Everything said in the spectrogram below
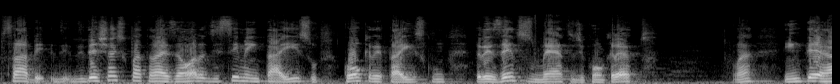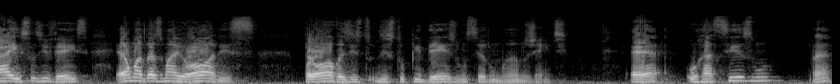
sabe, de, de deixar isso para trás, é hora de cimentar isso, concretar isso com 300 metros de concreto, né? enterrar isso de vez. É uma das maiores provas de estupidez de um ser humano, gente. É o racismo, né?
